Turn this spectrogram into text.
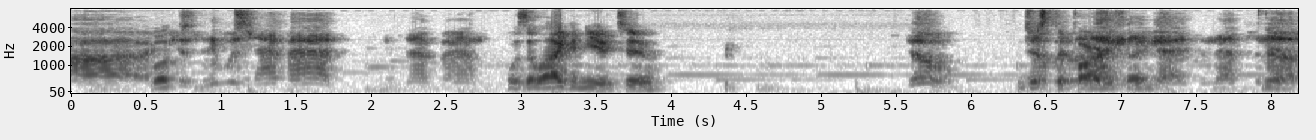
Uh, Whoops. because it was that bad. It was that bad. Was it lagging you too? No. Just no, the but it was party thing. You guys, and that's Yeah.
